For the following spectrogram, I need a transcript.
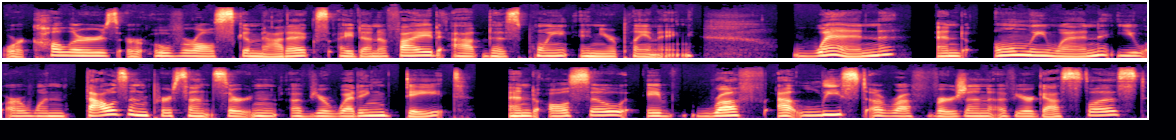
or colors or overall schematics identified at this point in your planning. When and only when you are 1000% certain of your wedding date and also a rough, at least a rough version of your guest list,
